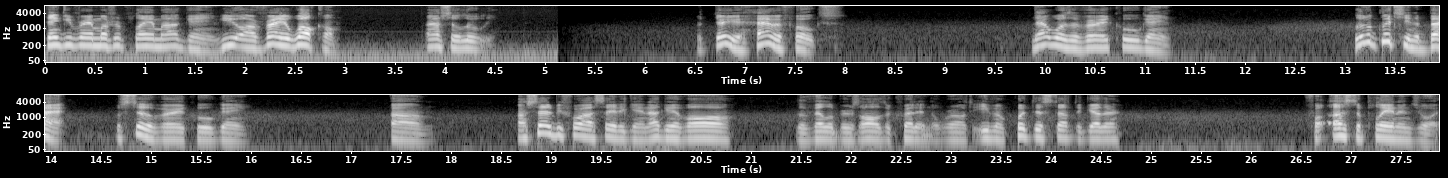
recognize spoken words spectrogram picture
Thank you very much for playing my game. You are very welcome. Absolutely. But there you have it, folks. That was a very cool game. A little glitchy in the back, but still a very cool game. Um, I've said it before, I'll say it again. I give all developers all the credit in the world to even put this stuff together for us to play and enjoy.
